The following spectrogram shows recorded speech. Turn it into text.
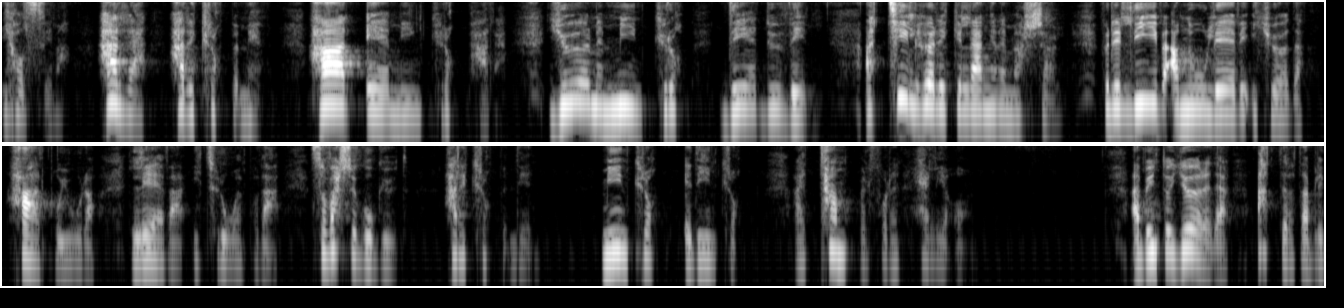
i halsvima. Herre, her er kroppen min. Her er min kropp, Herre. Gjør med min kropp det du vil. Jeg tilhører ikke lenger meg sjøl. For det livet jeg nå lever i kjødet, her på jorda, lever jeg i troen på deg. Så vær så god, Gud. Her er kroppen din. Min kropp er din kropp. Jeg er et tempel for Den hellige ånd. Jeg begynte å gjøre det etter at jeg ble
